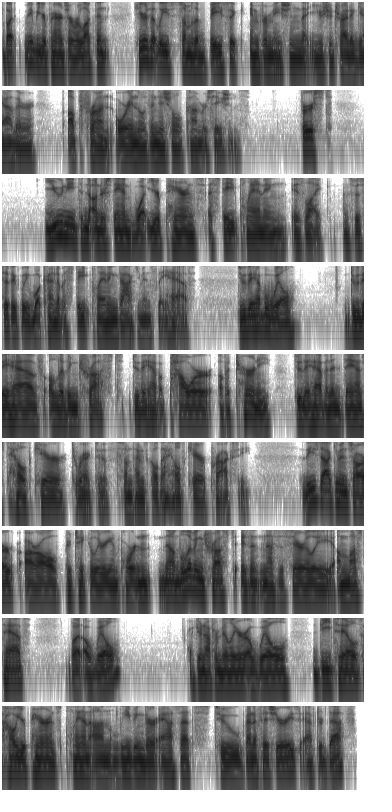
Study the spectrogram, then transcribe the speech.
But maybe your parents are reluctant. Here's at least some of the basic information that you should try to gather up front or in those initial conversations. First, you need to understand what your parents' estate planning is like, and specifically what kind of estate planning documents they have. Do they have a will? Do they have a living trust? Do they have a power of attorney? Do they have an advanced healthcare directive, sometimes called a healthcare proxy? These documents are, are all particularly important. Now, the living trust isn't necessarily a must have, but a will, if you're not familiar, a will details how your parents plan on leaving their assets to beneficiaries after death.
